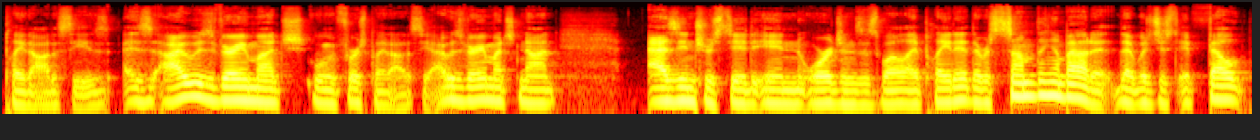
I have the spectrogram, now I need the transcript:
played Odyssey. Is, is I was very much when we first played Odyssey, I was very much not as interested in Origins as well. I played it. There was something about it that was just it felt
